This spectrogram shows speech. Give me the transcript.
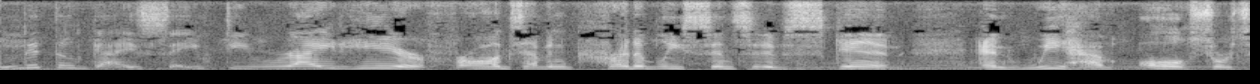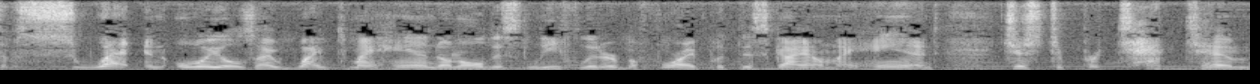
little guy's safety right here. Frogs have incredibly sensitive skin, and we have all sorts of sweat and oils. I wiped my hand on all this leaf litter before I put this guy on my hand just to protect him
